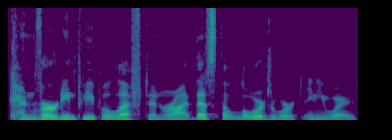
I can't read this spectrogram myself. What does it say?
converting people left and right. That's the Lord's work, anyways.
